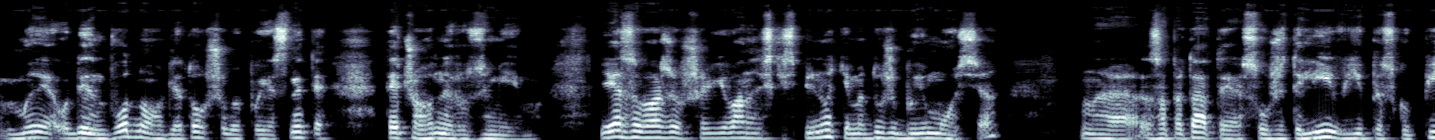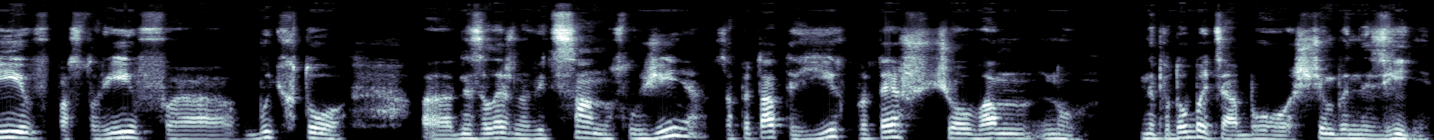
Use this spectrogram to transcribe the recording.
ми один в одного для того, щоб пояснити те, чого не розуміємо. Я зауважив, що в євангельській спільноті ми дуже боїмося е, запитати служителів, єпископів, пасторів, будь-хто, незалежно від сану служіння, запитати їх про те, що вам ну, не подобається або з чим ви не згідні.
